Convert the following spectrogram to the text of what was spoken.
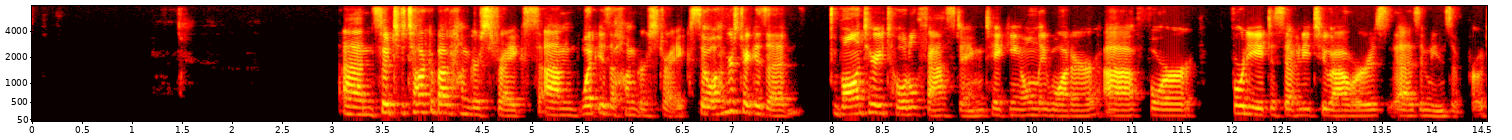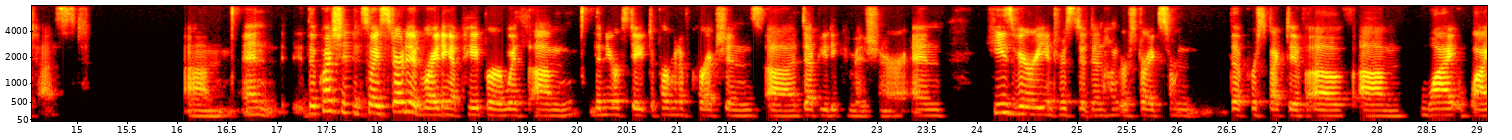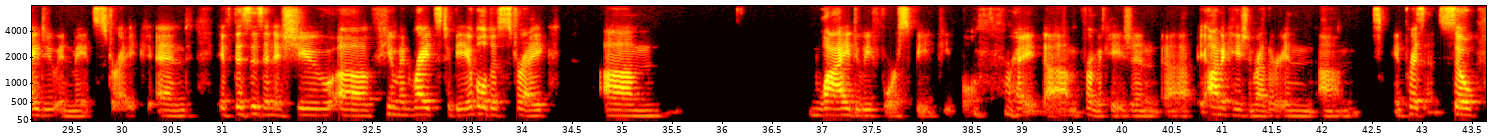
Um, so to talk about hunger strikes, um, what is a hunger strike? So a hunger strike is a voluntary total fasting, taking only water uh, for 48 to 72 hours as a means of protest. Um, and the question, so I started writing a paper with um, the New York State Department of Corrections uh, Deputy Commissioner, and he's very interested in hunger strikes from the perspective of um, why why do inmates strike, and if this is an issue of human rights to be able to strike, um, why do we force feed people, right? Um, from occasion, uh, on occasion rather, in um, in prisons. So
